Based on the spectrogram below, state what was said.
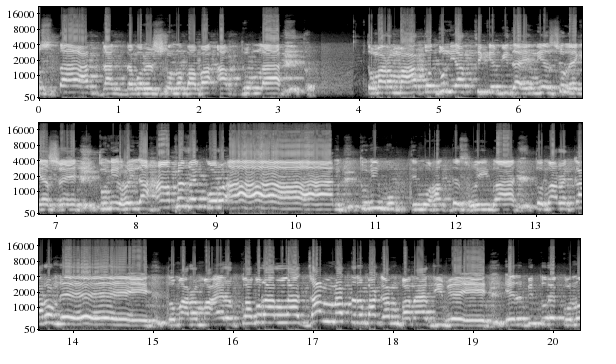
ওস্তাদ ডাক বলে, শোনো বাবা আব্দুল্লাহ তোমার মা তো দুনিয়ার থেকে বিদায় নিয়ে চলে গেছে। তুমি হইলা হাফেজে কোরআন। তুমি মুক্তি মুহাদ্দেস হইবা। তোমার কারণে তোমার মায়ের কবর আল্লাহ জান্নাতের বাগান বানা দিবে। এর ভিতরে কোনো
